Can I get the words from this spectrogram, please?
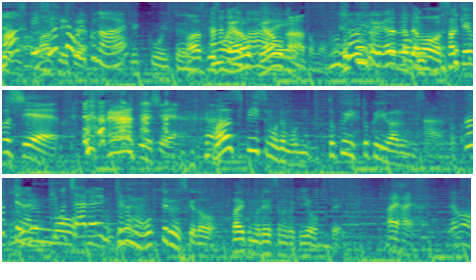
マウスピースやった方がよくない？結構いてマウスピースもやろうやろうかなと思う。もうそろそろやだった方もう叫ぶしうんって言うし。マウスピースもでも得意不得意があるんですよ。うってなる気持ち悪いみた自いな。分も持ってるんですけどバイクのレースの時用って。かはいはいはい。でもも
